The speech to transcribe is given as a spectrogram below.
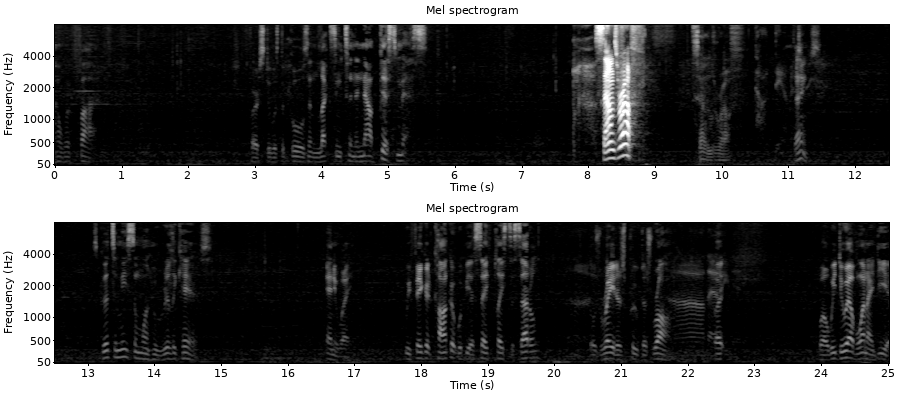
Now we're five. First it was the ghouls in Lexington, and now this mess. Sounds rough. Sounds rough. Thanks. It's good to meet someone who really cares. Anyway, we figured Concord would be a safe place to settle. Those raiders proved us wrong. But, well, we do have one idea.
